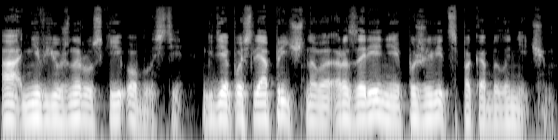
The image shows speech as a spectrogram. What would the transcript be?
а не в южно-русские области, где после опричного разорения поживиться пока было нечем.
